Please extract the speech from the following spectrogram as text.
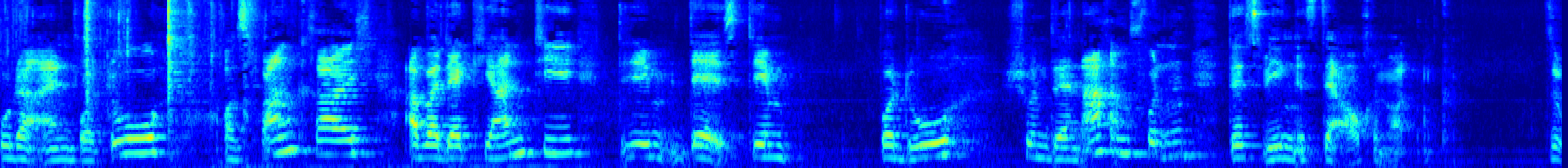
oder ein Bordeaux aus Frankreich, aber der Chianti, dem, der ist dem Bordeaux schon sehr nachempfunden, deswegen ist der auch in Ordnung. So,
